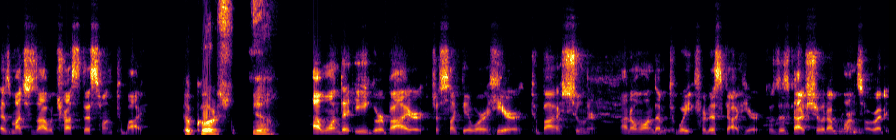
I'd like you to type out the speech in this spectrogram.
as much as I would trust this one to buy. Of course, yeah. I want the eager buyer, just like they were here, to buy sooner. I don't want them to wait for this guy here, because this guy showed up once already.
